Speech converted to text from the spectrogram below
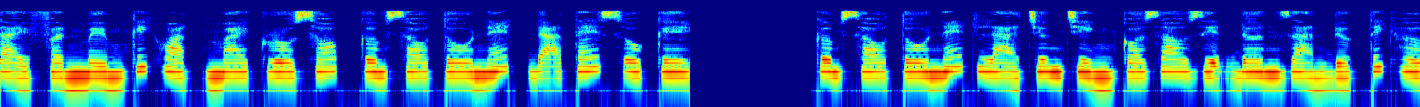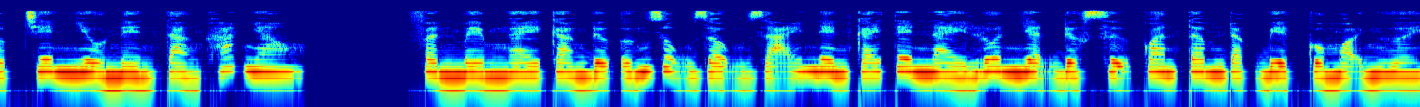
Tải phần mềm kích hoạt Microsoft Cơm sau đã test ok. Cơm sau là chương trình có giao diện đơn giản được tích hợp trên nhiều nền tảng khác nhau. Phần mềm ngày càng được ứng dụng rộng rãi nên cái tên này luôn nhận được sự quan tâm đặc biệt của mọi người.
